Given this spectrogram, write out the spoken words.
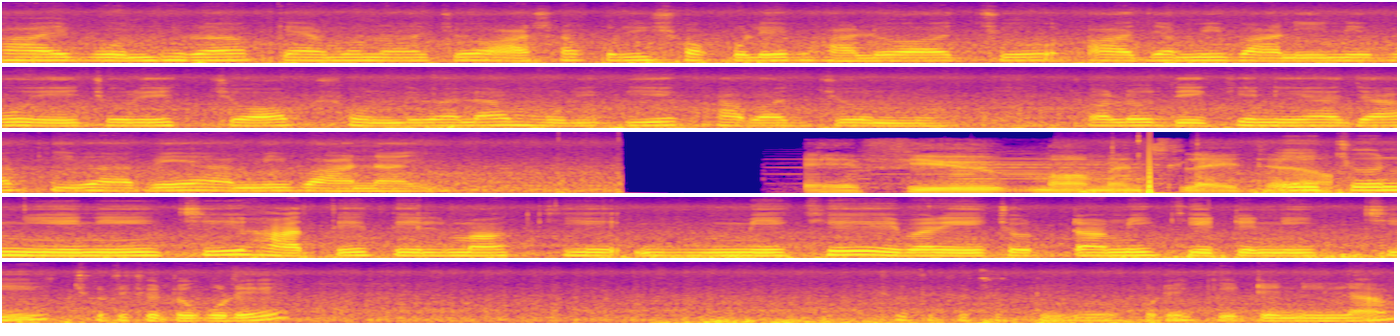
হাই বন্ধুরা কেমন আছো? আশা করি সকলে ভালো আছো। আজ আমি বানিয়ে নেব এঁচোড়ের চপ সন্ধেবেলা মুড়ি দিয়ে খাবার জন্য। চলো দেখে নেওয়া যাক কীভাবে আমি বানাই। A few moments later. এঁচোড় নিয়ে নিয়েছি হাতে তেল মাখিয়ে মেখে এবার এঁচোড়টা আমি কেটে নিচ্ছি ছোট ছোট করে। ছোট ছোট টুকরো করে কেটে নিলাম।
